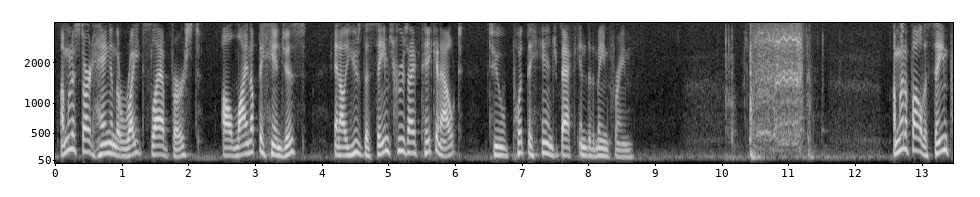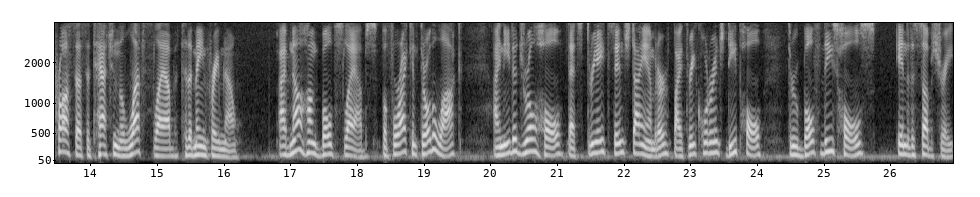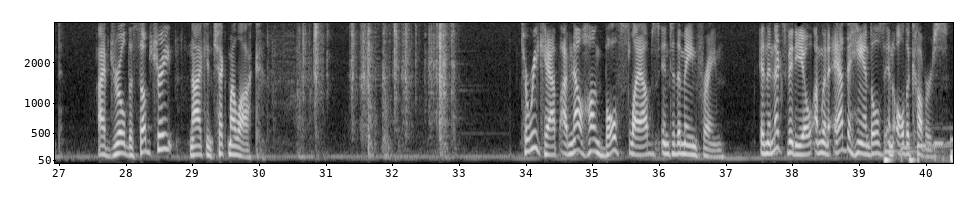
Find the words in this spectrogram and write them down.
I'm going to start hanging the right slab first. I'll line up the hinges and I'll use the same screws I've taken out to put the hinge back into the mainframe. I'm going to follow the same process attaching the left slab to the mainframe now. I've now hung both slabs. Before I can throw the lock, I need to drill a hole that's 3 8 inch diameter by 3 4 inch deep hole through both of these holes into the substrate. I've drilled the substrate, now I can check my lock. To recap, I've now hung both slabs into the mainframe. In the next video, I'm going to add the handles and all the covers.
